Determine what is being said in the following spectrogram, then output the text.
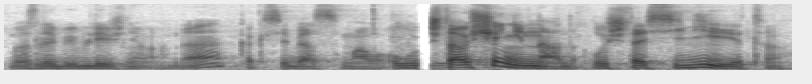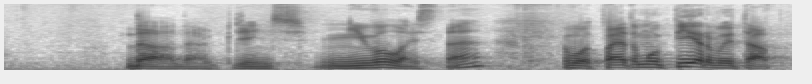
возлюби ближнего, да, как себя самого. Лучше-то вообще не надо, лучше-то сиди это, да, да, где-нибудь не вылазь, да. Вот, поэтому первый этап.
